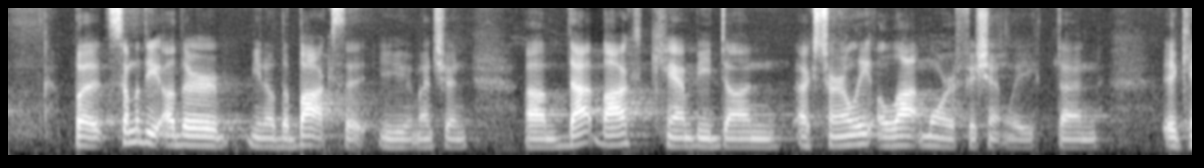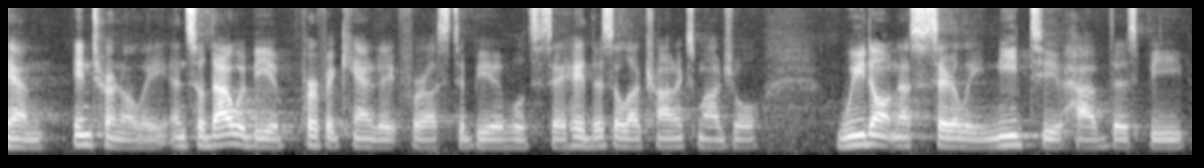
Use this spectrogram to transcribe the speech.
But some of the other, you know, the box that you mentioned, um, that box can be done externally a lot more efficiently than it can internally. And so that would be a perfect candidate for us to be able to say, hey, this electronics module, we don't necessarily need to have this be,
